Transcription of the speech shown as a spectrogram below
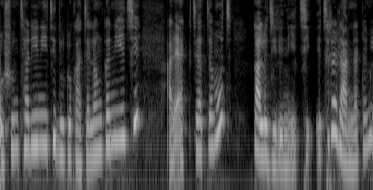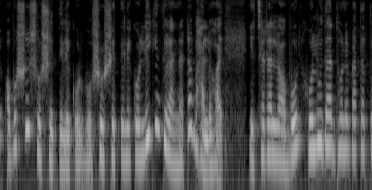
রসুন ছাড়িয়ে নিয়েছি, দুটো কাঁচা লঙ্কা নিয়েছি আর এক চা চামচ কালো জিরে নিয়েছি। এছাড়া রান্নাটা আমি অবশ্যই সর্ষের তেলে করব। সর্ষের তেলে করলেই কিন্তু রান্নাটা ভালো হয়। এছাড়া লবণ, হলুদ আর ধনে পাতা তো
